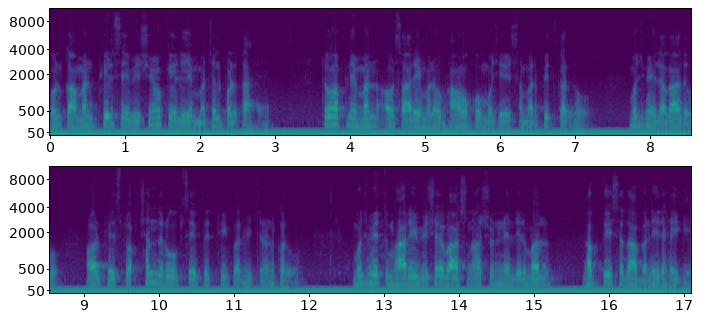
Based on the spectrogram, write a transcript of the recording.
उनका मन फिर से विषयों के लिए मचल पड़ता है। तुम अपने मन और सारे मनोभावों को मुझे समर्पित कर दो, मुझमें लगा दो और फिर स्वच्छंद रूप से पृथ्वी पर विचरण करो। मुझमें तुम्हारी विषय वासना शून्य निर्मल भक्ति सदा बनी रहेगी।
